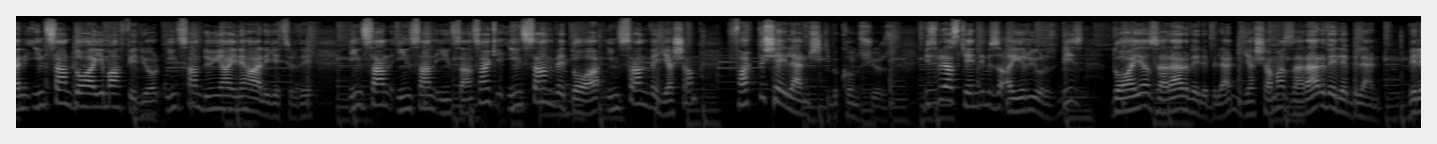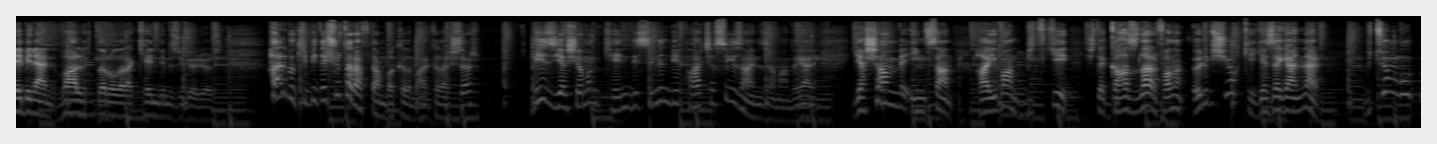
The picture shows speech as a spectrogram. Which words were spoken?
Hani insan doğayı mahvediyor, insan dünyayı ne hale getirdi? İnsan, insan, insan. Sanki insan ve doğa, insan ve yaşam farklı şeylermiş gibi konuşuyoruz. Biz biraz kendimizi ayırıyoruz. Biz doğaya zarar verebilen, yaşama zarar verebilen, verebilen varlıklar olarak kendimizi görüyoruz. Halbuki bir de şu taraftan bakalım arkadaşlar. Biz yaşamın kendisinin bir parçasıyız aynı zamanda. Yani yaşam ve insan, hayvan, bitki, işte gazlar falan öyle bir şey yok ki. Gezegenler. Bütün bu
